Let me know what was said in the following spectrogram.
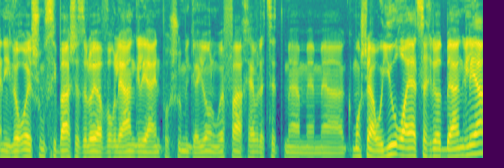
אני לא רואה שום סיבה שזה לא יעבור לאנגליה, אין פה שום היגיון, וופא חייב לצאת מה... מה, מה כמו שהיורו היה צריך להיות באנגליה,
